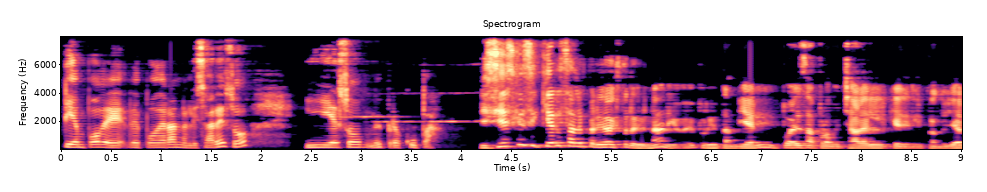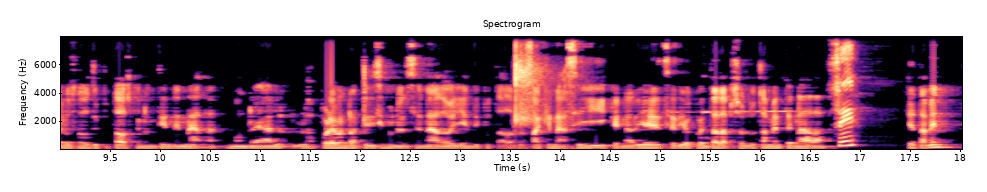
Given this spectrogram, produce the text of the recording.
tiempo de, de poder analizar eso y eso me preocupa. Y si es que siquiera sale periodo extraordinario, ¿eh? porque también puedes aprovechar el que cuando lleguen los nuevos diputados que no entienden nada, Monreal lo aprueben rapidísimo en el Senado y en diputados lo saquen así y que nadie se dio cuenta de absolutamente nada. Sí. Que también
